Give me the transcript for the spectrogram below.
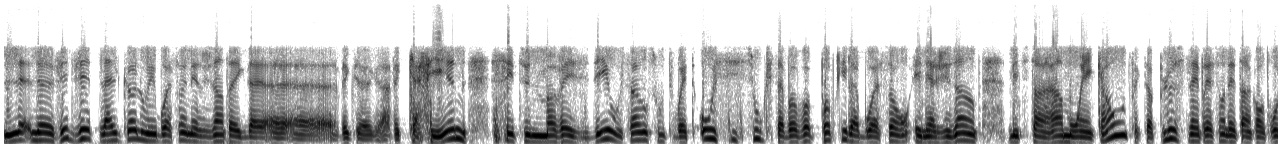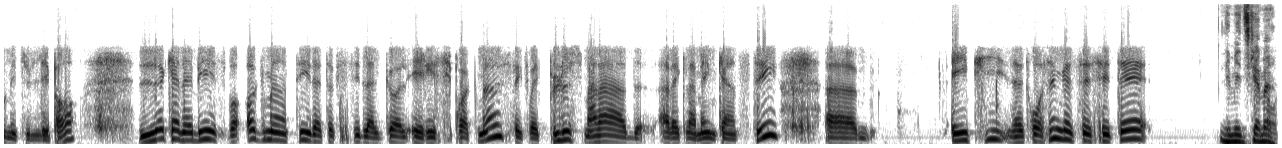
Le, le- vite, vite, l'alcool ou les boissons énergisantes avec, euh, euh, avec, euh, avec caféine, c'est une mauvaise idée au sens où tu vas être aussi sous que si tu n'avais pas pris la boisson énergisante, mais tu t'en rends moins compte. Fait que tu as plus l'impression d'être en contrôle, mais tu ne l'es pas. Le cannabis va augmenter la toxicité de l'alcool et réciproquement. Ça fait que tu vas être plus malade avec la même quantité. Et puis, le troisième, c'était les médicaments.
